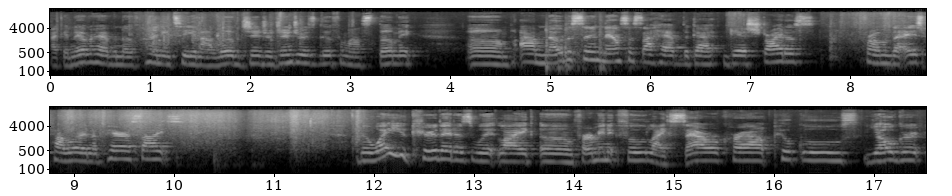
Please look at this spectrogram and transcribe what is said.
I can never have enough honey tea and I love ginger. Ginger is good for my stomach. Um, I'm noticing now since I have the gastritis from the H. pylori and the parasites, the way you cure that is with like um, fermented food like sauerkraut, pickles, yogurt.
